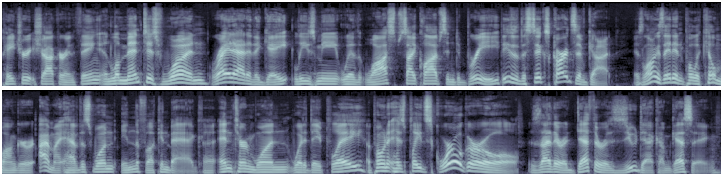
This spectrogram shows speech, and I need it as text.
Patriot, Shocker, and Thing, and Lamentis one right out of the gate leaves me with Wasp, Cyclops, and Debrii. These are the six cards I've got. As long as they didn't pull a Killmonger, I might have this one in the fucking bag. Uh, end turn one, what did they play? Opponent has played Squirrel Girl. This is either a death or a zoo deck, I'm guessing.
